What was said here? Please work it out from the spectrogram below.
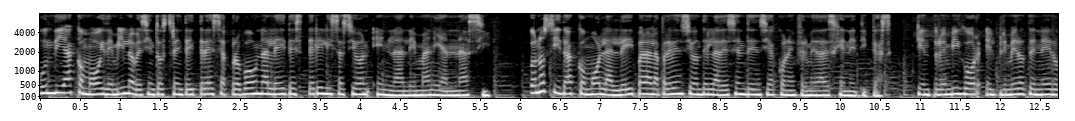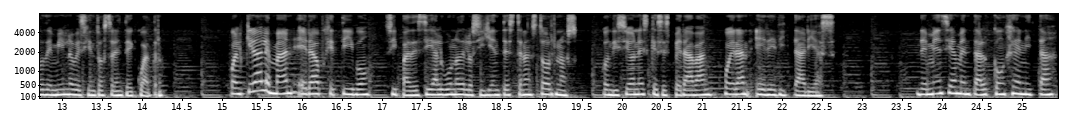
Un día como hoy de 1933 se aprobó una ley de esterilización en la Alemania nazi, conocida como la Ley para la Prevención de la Descendencia con Enfermedades Genéticas, que entró en vigor el 1 de enero de 1934. Cualquier alemán era objetivo si padecía alguno de los siguientes trastornos, condiciones que se esperaban fueran hereditarias. Demencia mental congénita,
